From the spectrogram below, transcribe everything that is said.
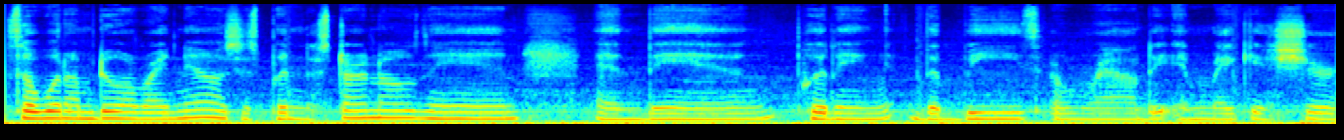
So what I'm doing right now is just putting the sternos in and then putting the beads around it and making sure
